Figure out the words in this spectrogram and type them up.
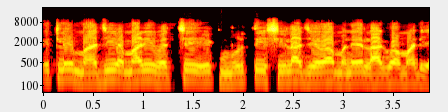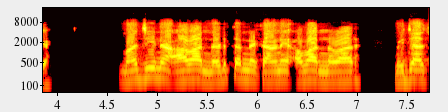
એટલે માજી અમારી વચ્ચે એક મૂર્તિ શિલા જેવા મને લાગવા માંડ્યા. માજીના આવા નડતરને કારણે અવારનવાર મિજાજ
